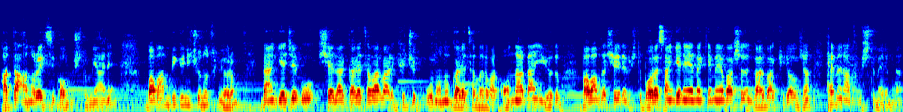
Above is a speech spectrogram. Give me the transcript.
Hatta anoreksik olmuştum yani. Babam bir gün hiç unutmuyorum. Ben gece bu şeyler galetalar var ya küçük Uno'nun galetaları var. Onlardan yiyordum. Babam da şey demişti. Bora sen gene yemek yemeye başladın galiba kilo alacaksın. Hemen atmıştım elimden.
